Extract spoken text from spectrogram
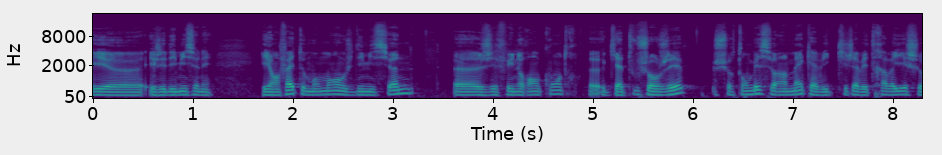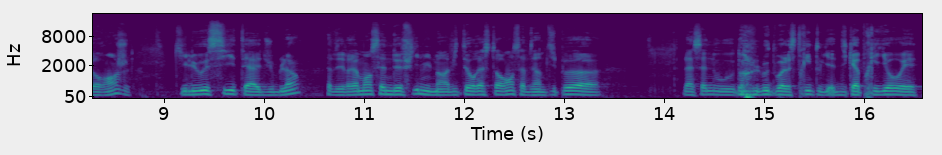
et, euh, et j'ai démissionné. Et en fait, au moment où je démissionne, euh, j'ai fait une rencontre euh, qui a tout changé. Je suis retombé sur un mec avec qui j'avais travaillé chez Orange, qui lui aussi était à Dublin. Ça faisait vraiment scène de film, il m'a invité au restaurant, ça faisait un petit peu... la scène où, dans le Loup de Wall Street où il y a DiCaprio et,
